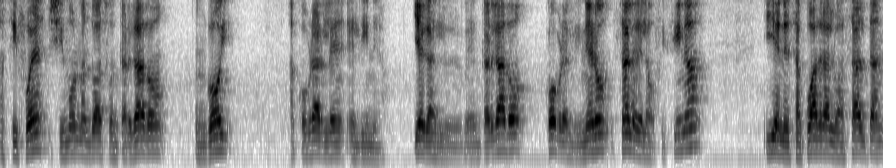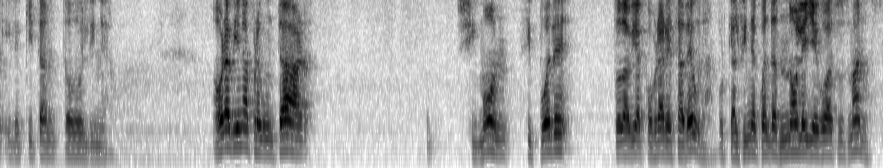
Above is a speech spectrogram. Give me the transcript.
Así fue, Shimón mandó a su encargado, un goy, a cobrarle el dinero. Llega el encargado, cobra el dinero, sale de la oficina y en esa cuadra lo asaltan y le quitan todo el dinero. Ahora viene a preguntar Shimón si puede todavía cobrar esa deuda, porque al fin de cuentas no le llegó a sus manos.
